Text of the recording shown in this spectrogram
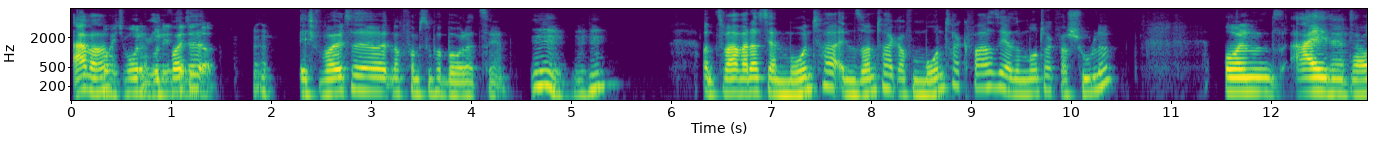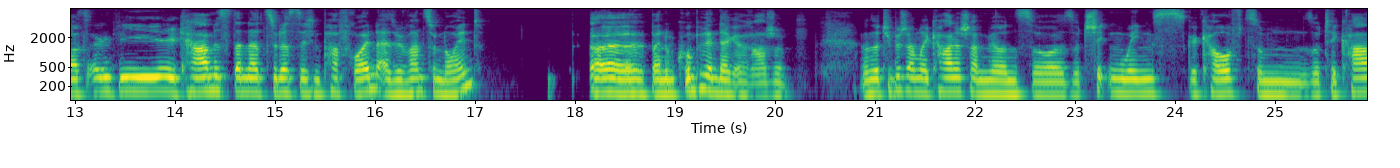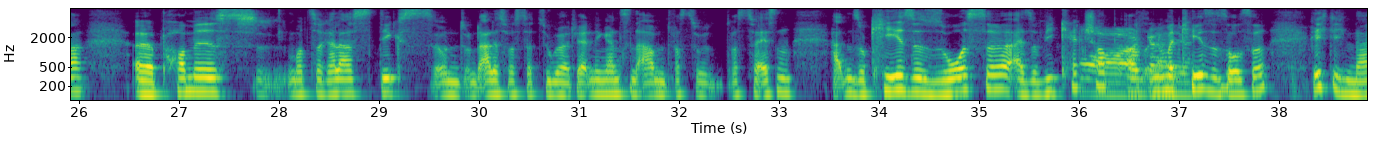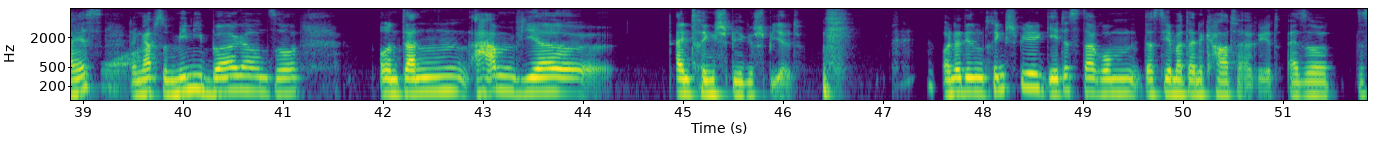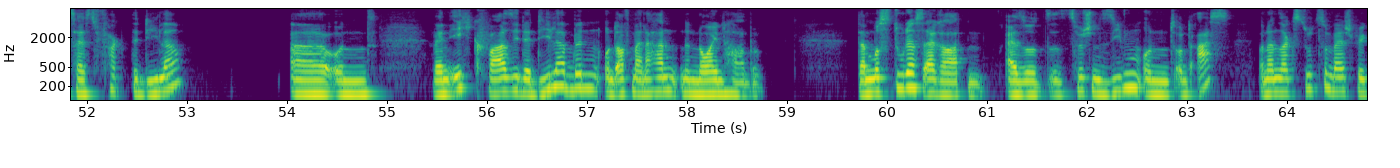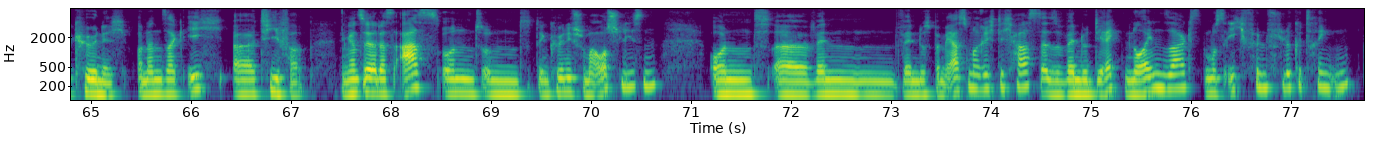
Aber Oh, ich wohne ich, ohne wollte, ich wollte noch vom Super Bowl erzählen. Mhm, mhm. Und zwar war das ja ein Montag, ein Sonntag auf Montag quasi, also Montag war Schule. Und Alter, daraus irgendwie kam es dann dazu, dass sich ein paar Freunde, also wir waren zu neunt, äh, bei einem Kumpel in der Garage. Und so typisch amerikanisch haben wir uns so, so Chicken Wings gekauft zum so TK, äh, Pommes, Mozzarella Sticks und, und alles, was dazugehört. Wir hatten den ganzen Abend was zu, was zu essen, hatten so Käsesoße, also wie Ketchup, Oh, also nur mit. Käsesoße. Richtig nice. Dann gab es so Mini-Burger und so. Und dann haben wir ein Trinkspiel gespielt. Und in diesem Trinkspiel geht es darum, dass jemand deine Karte errät. Also, das heißt Fuck the Dealer. Äh, und wenn ich quasi der Dealer bin und auf meiner Hand eine 9 habe, dann musst du das erraten. Also zwischen 7 und, und Ass. Und dann sagst du zum Beispiel König. Und dann sag ich äh, tiefer. Dann kannst du ja das Ass und, und den König schon mal ausschließen. Und äh, wenn, wenn du es beim ersten Mal richtig hast, also wenn du direkt 9 sagst, muss ich 5 Schlücke trinken.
